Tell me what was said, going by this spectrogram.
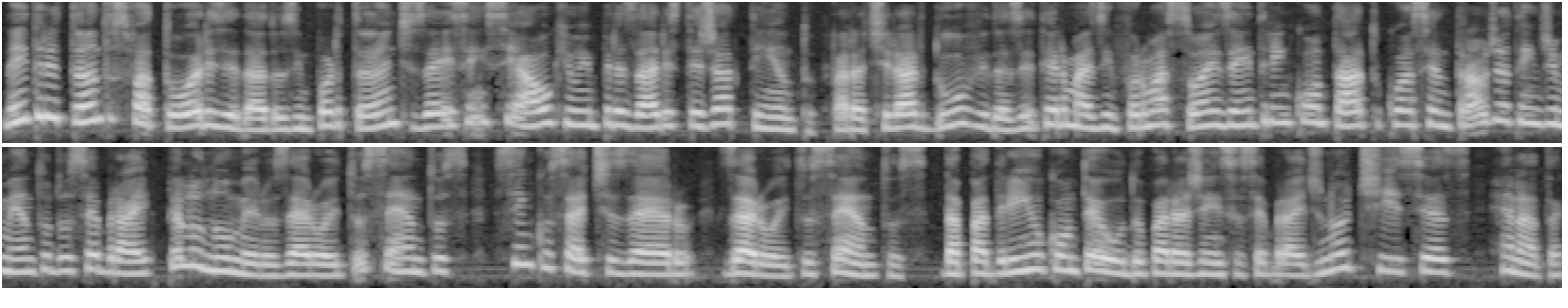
Dentre tantos fatores e dados importantes, é essencial que o empresário esteja atento. Para tirar dúvidas e ter mais informações, entre em contato com a central de atendimento do Sebrae pelo número 0800 570 0800. Da Padrinho Conteúdo para a agência Sebrae de Notícias, Renata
